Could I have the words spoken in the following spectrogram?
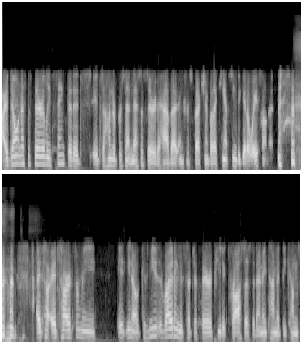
I don't necessarily think that it's it's 100% necessary to have that introspection, but I can't seem to get away from it. it's it's hard for me, it you know, because writing is such a therapeutic process that anytime it becomes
